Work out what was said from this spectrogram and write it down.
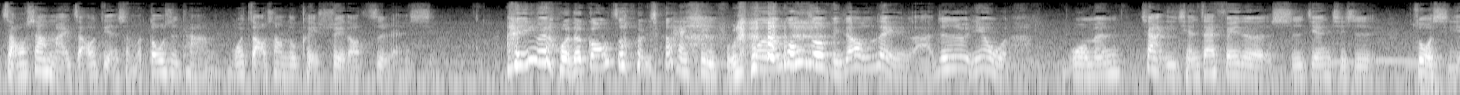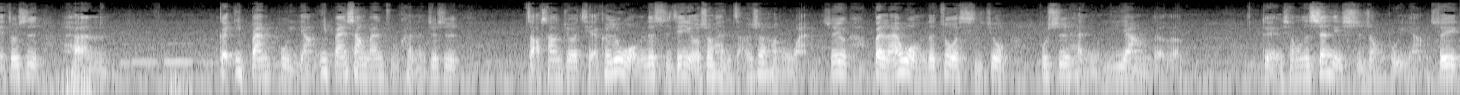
早上买早点什么都是他，我早上都可以睡到自然醒，因为我的工作比较太幸福了，我的工作比较累啦，就是因为我我们像以前在飞的时间，其实。作息也都是很跟一般不一样，一般上班族可能就是早上就要起来，可是我们的时间有时候很早，有时候很晚，所以本来我们的作息就不是很一样的了。对，我们的生理时钟不一样，所以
